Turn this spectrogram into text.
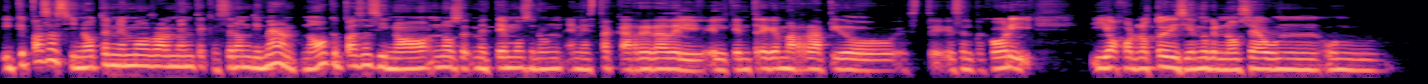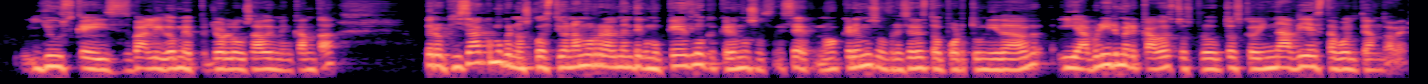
¿Y qué pasa si no tenemos realmente que ser on demand, ¿no? ¿Qué pasa si no nos metemos en, un, en esta carrera del el que entregue más rápido este, es el mejor? Y, y ojo, no estoy diciendo que no sea un, un use case válido, me, yo lo he usado y me encanta, pero quizá como que nos cuestionamos realmente como qué es lo que queremos ofrecer, ¿no? Queremos ofrecer esta oportunidad y abrir mercado a estos productos que hoy nadie está volteando a ver.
